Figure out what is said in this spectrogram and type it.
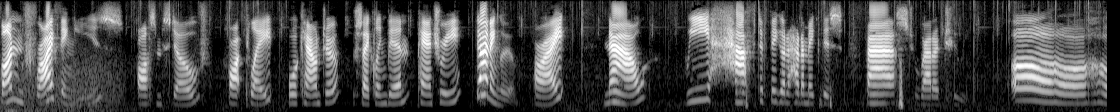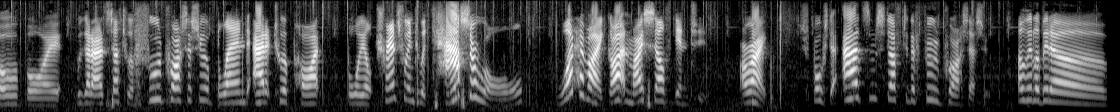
fun fry thingies, awesome stove, hot plate, or counter, recycling bin, pantry, dining room. Alright, now we have to figure out how to make this fast ratatouille. Oh, oh boy. We gotta add stuff to a food processor, blend, add it to a pot, boil, transfer into a casserole. What have I gotten myself into? Alright, supposed to add some stuff to the food processor. A little bit of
